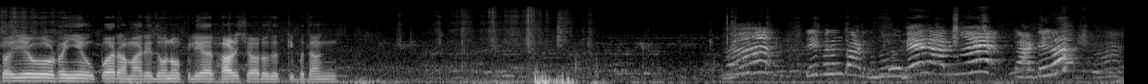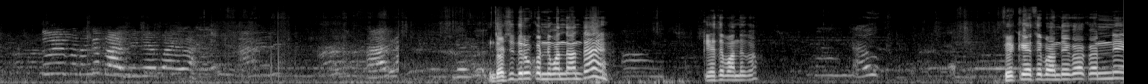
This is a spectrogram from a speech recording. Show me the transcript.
तो ये उड़ रही हैं ऊपर हमारे दोनों प्लेयर हर्ष और उदित की पतंग। हाँ, तेरी पतंग काट दूँगा। मैं काटूँगा। काटेगा? ये पतंग का काट नहीं कर पाएगा? दर्शी तेरे को कन्ने बांधा है? कैसे बांधेगा? फिर कैसे बांधेगा कन्ने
